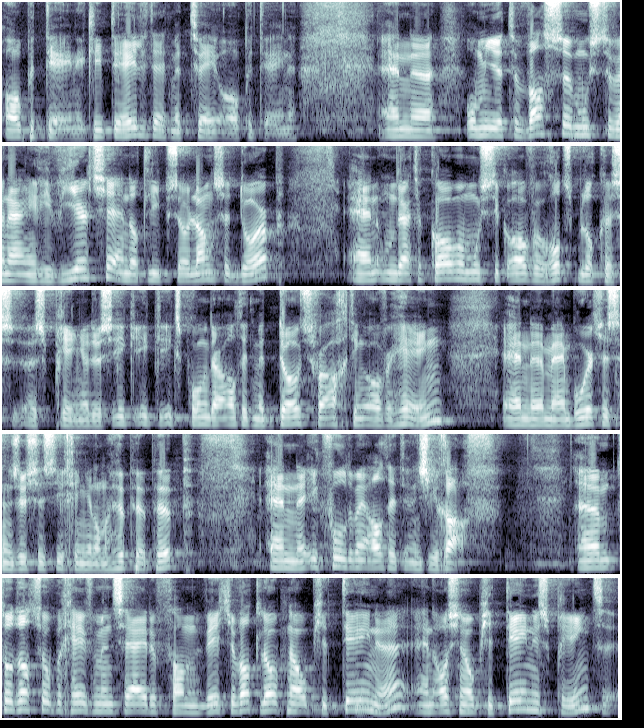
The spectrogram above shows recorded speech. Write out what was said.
open teen. Ik liep de hele tijd met twee open tenen. En uh, om je te wassen moesten we naar een riviertje en dat liep zo langs het dorp. En om daar te komen moest ik over rotsblokken springen. Dus ik, ik, ik sprong daar altijd met doodsverachting overheen. En mijn broertjes en zusjes die gingen dan hup, hup, hup. En ik voelde mij altijd een giraf. Um, totdat ze op een gegeven moment zeiden van, weet je wat, loop nou op je tenen. En als je nou op je tenen springt,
